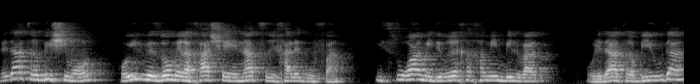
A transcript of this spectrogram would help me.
לדעת רבי שמעון, הואיל וזו מלאכה שאינה צריכה לגופה, איסורה מדברי חכמים בלבד. ולדעת רבי יהודה,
